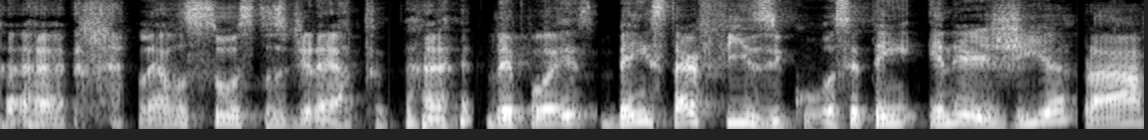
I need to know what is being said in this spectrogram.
Levo sustos direto. Depois, bem-estar físico. Você tem energia para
